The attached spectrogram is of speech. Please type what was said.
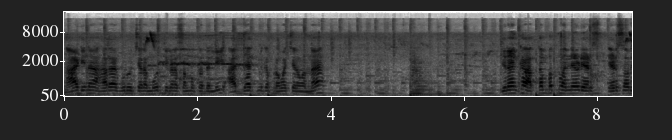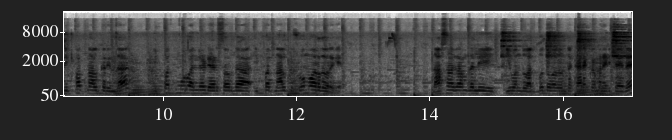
ನಾಡಿನ ಹರ ಗುರು ಚರ ಮೂರ್ತಿಗಳ ಸಮ್ಮುಖದಲ್ಲಿ ಆಧ್ಯಾತ್ಮಿಕ ಪ್ರವಚನವನ್ನ ದಿನಾಂಕ ಹತ್ತೊಂಬತ್ತು ಹನ್ನೆರಡು ಎರಡು ಎರಡು ಸಾವಿರದ ಇಪ್ಪತ್ನಾಲ್ಕರಿಂದ ಇಪ್ಪತ್ತ್ಮೂರು ಹನ್ನೆರಡು ಎರಡು ಸಾವಿರದ ಇಪ್ಪತ್ನಾಲ್ಕು ಸೋಮವಾರದವರೆಗೆ ದಾಸನ ಗ್ರಾಮದಲ್ಲಿ ಈ ಒಂದು ಅದ್ಭುತವಾದಂಥ ಕಾರ್ಯಕ್ರಮ ನಡೀತಾ ಇದೆ.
